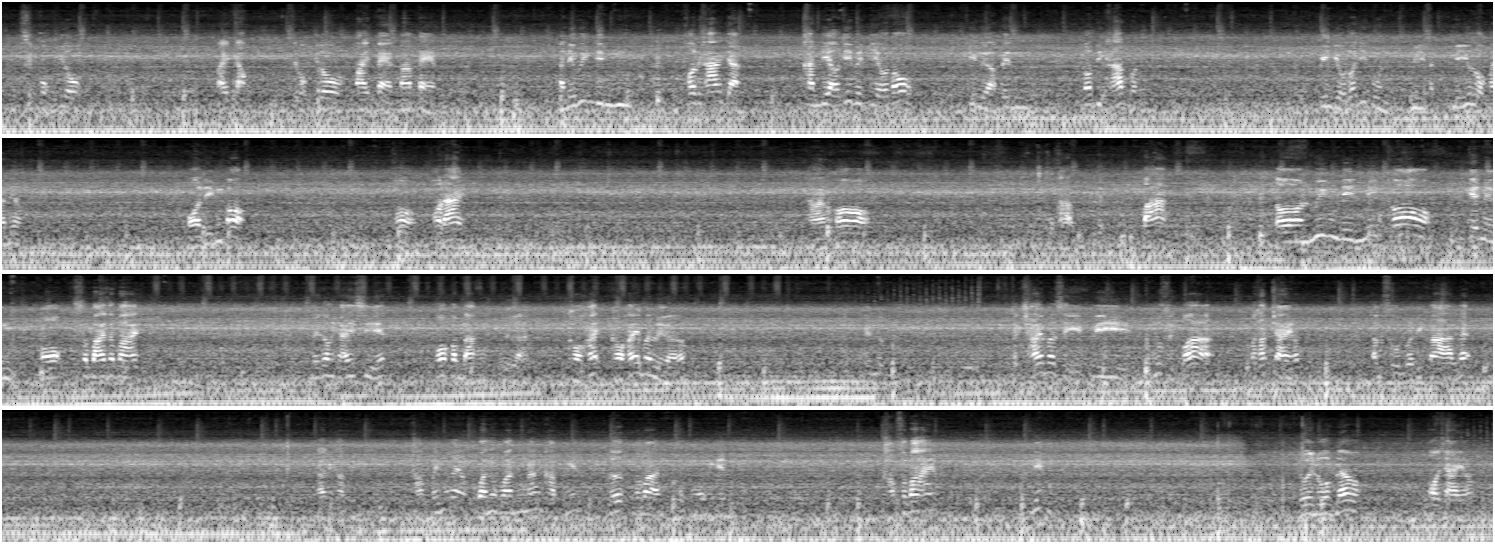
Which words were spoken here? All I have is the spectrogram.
16กิโล ไปกลับ 16กิโล ไป 8 มา 8 อันนี้วิ่งดินค่อนข้างจะคันเดียวที่เป็นเกียวโต้ที่เหลือเป็นรถดีคาร์ดหมดวิ่งอยู่รถญี่ปุ่นมีมียุโรปคันเดียวหมอดินก็ พอพอได้ ทางก็ครับบ้างตอนวิ่งดินนี่ก็เกียร์หนึ่งออกสบายสบายๆไม่ต้องใช้เสียเพราะกำลังเหลือเขาให้เขาให้มาเหลือเห็นแต่ใช้มาสี่ปีรู้สึกว่าประทับใจครับทั้งศูนย์บริการและอะไรครับขับไม่เมื่อยวันวันนั่งขับเงี้ยเลิกประมาณหกโมงเย็น ขับสบายนิ่มโดยรวมแล้วพอใจครับ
